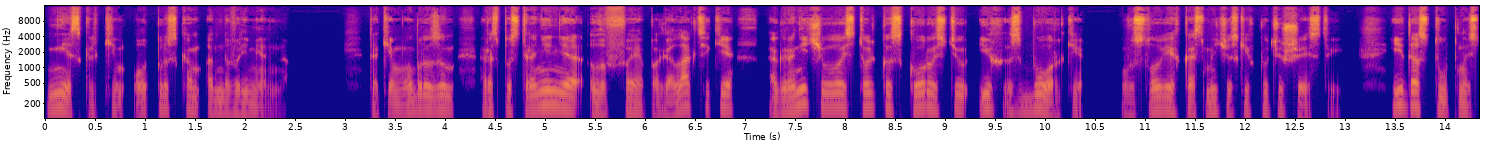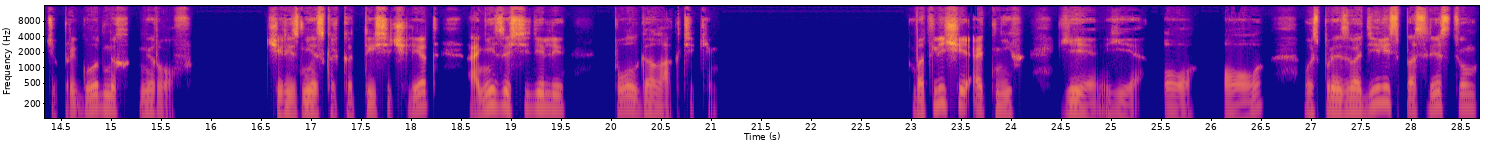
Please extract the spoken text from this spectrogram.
нескольким отпрыскам одновременно. Таким образом, распространение ЛФ по галактике ограничивалось только скоростью их сборки в условиях космических путешествий и доступностью пригодных миров. Через несколько тысяч лет они засидели полгалактики. В отличие от них, Е, Е, О, О воспроизводились посредством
